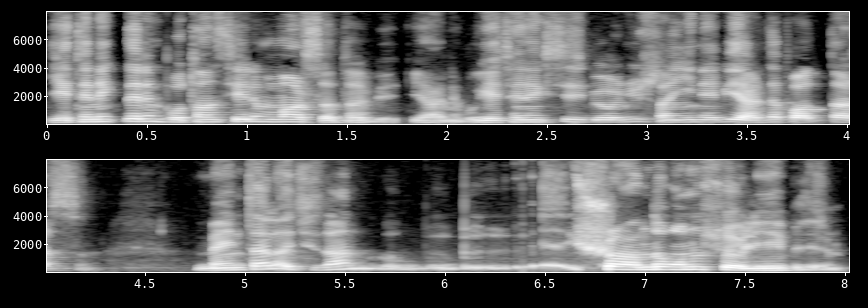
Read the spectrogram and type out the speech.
Yeteneklerin, potansiyelin varsa tabii. Yani bu yeteneksiz bir oyuncuysan yine bir yerde patlarsın. Mental açıdan e, şu anda onu söyleyebilirim.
